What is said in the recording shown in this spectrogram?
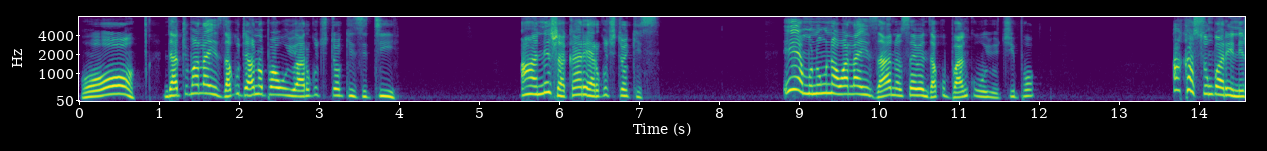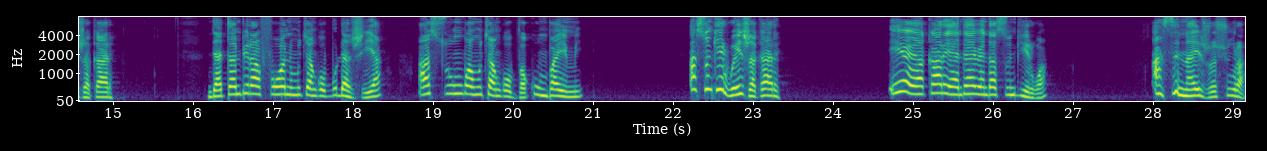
Hoo ndatuma laiza kuti anopa uyo ari kuchitokisi tii ani zvakare ari kuchitokisi? Iye munun'una walaiza anosevenza kubhanki uyu chipo? Akasungwa rini zvakare. Ndatambira foni muchangobuda zviya asungwa muchangobva kumba imi. Asungirwei zvakare? Iyo yakare yandaive ndasungirwa? Asi naizvoshura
